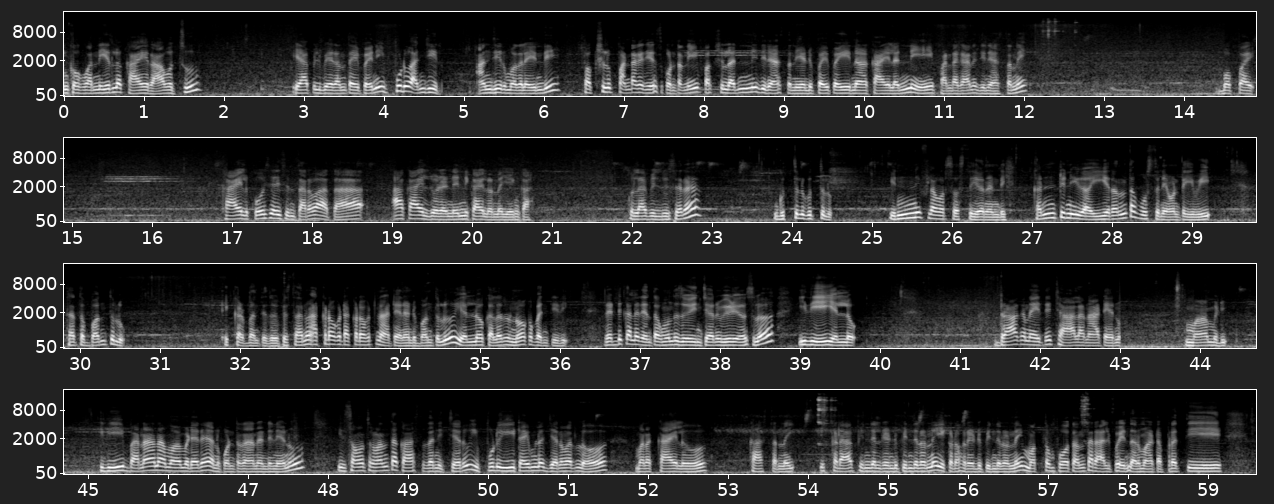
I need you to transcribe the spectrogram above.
ఇంకొక వన్ ఇయర్లో కాయ రావచ్చు. యాపిల్ బేర్ అంతా అయిపోయినాయి. ఇప్పుడు అంజీర్. అంజీర్ మొదలైంది. పక్షులు పండగ చేసుకుంటున్నాయి. పక్షులు అన్నీ తినేస్తున్నాయండి. పై పైన కాయలన్నీ పండగానే తినేస్తున్నాయి. బొప్పాయి. కాయలు కోసేసిన తర్వాత ఆ కాయలు చూడండి ఎన్ని కాయలు ఉన్నాయి ఇంకా. గులాబీలు చూసారా? గుత్తులు గుత్తులు. ఎన్ని ఫ్లవర్స్ వస్తాయోనండి. కంటిన్యూగా ఇయరంతా పూస్తూనే ఉంటాయి ఇవి. తర్వాత బంతులు. ఇక్కడ బంతి చూపిస్తాను. అక్కడ ఒకటి అక్కడ ఒకటి నాటానండి బంతులు. ఎల్లో కలర్ నూక బంతి ఇది. రెడ్ కలర్ ఇంతకుముందు చూపించాను వీడియోస్లో. ఇది ఎల్లో డ్రాగన్ అయితే చాలా నాటాను. మామిడి. ఇది బనానా మామిడి అనే అనుకుంటున్నానండి నేను. ఈ సంవత్సరం అంతా కాస్తుందని ఇచ్చారు. ఇప్పుడు ఈ టైంలో జనవరిలో మన కాయలు కాస్తున్నాయి. ఇక్కడ పిందెలు రెండు పిందెలు ఉన్నాయి ఇక్కడ ఒక రెండు పిందెలు ఉన్నాయి. మొత్తం పూత అంతా రాలిపోయింది అనమాట ప్రతి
